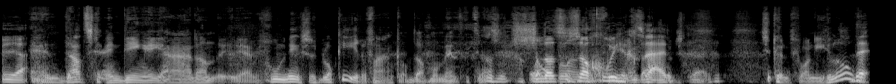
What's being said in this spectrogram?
Ja. En dat zijn dingen, ja, dan ja, GroenLinksers blokkeren vaak op dat moment. Omdat ze zo om zijn. Ze kunnen het gewoon niet geloven.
